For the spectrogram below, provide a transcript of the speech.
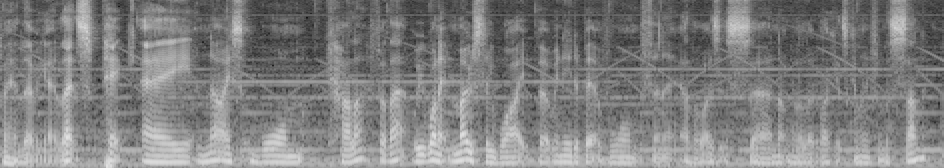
there we go. Let's pick a nice warm colour for that. We want it mostly white, but we need a bit of warmth in it, otherwise it's uh, not going to look like it's coming from the sun.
